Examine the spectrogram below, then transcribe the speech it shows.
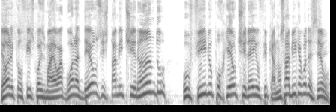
E olha o que eu fiz com o Ismael. Agora Deus está me tirando o filho porque eu tirei o filho. Porque ela não sabia o que aconteceu.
